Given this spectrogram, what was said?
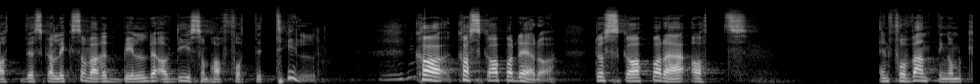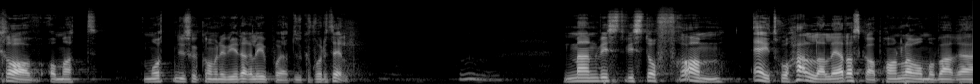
at det skal liksom være et bilde av de som har fått det til, hva, hva skaper det da? Da skaper det at en forventning om krav om at måten du skal komme deg videre i livet på, er at du skal få det til. Men hvis vi står fram Jeg tror heller lederskap handler om å være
